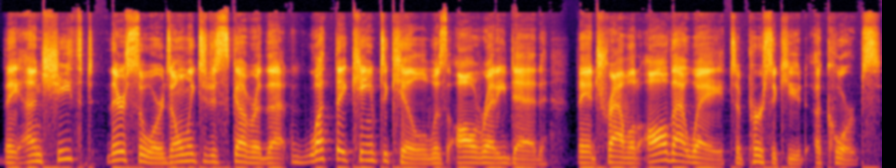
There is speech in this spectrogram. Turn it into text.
They unsheathed their swords only to discover that what they came to kill was already dead. They had traveled all that way to persecute a corpse.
